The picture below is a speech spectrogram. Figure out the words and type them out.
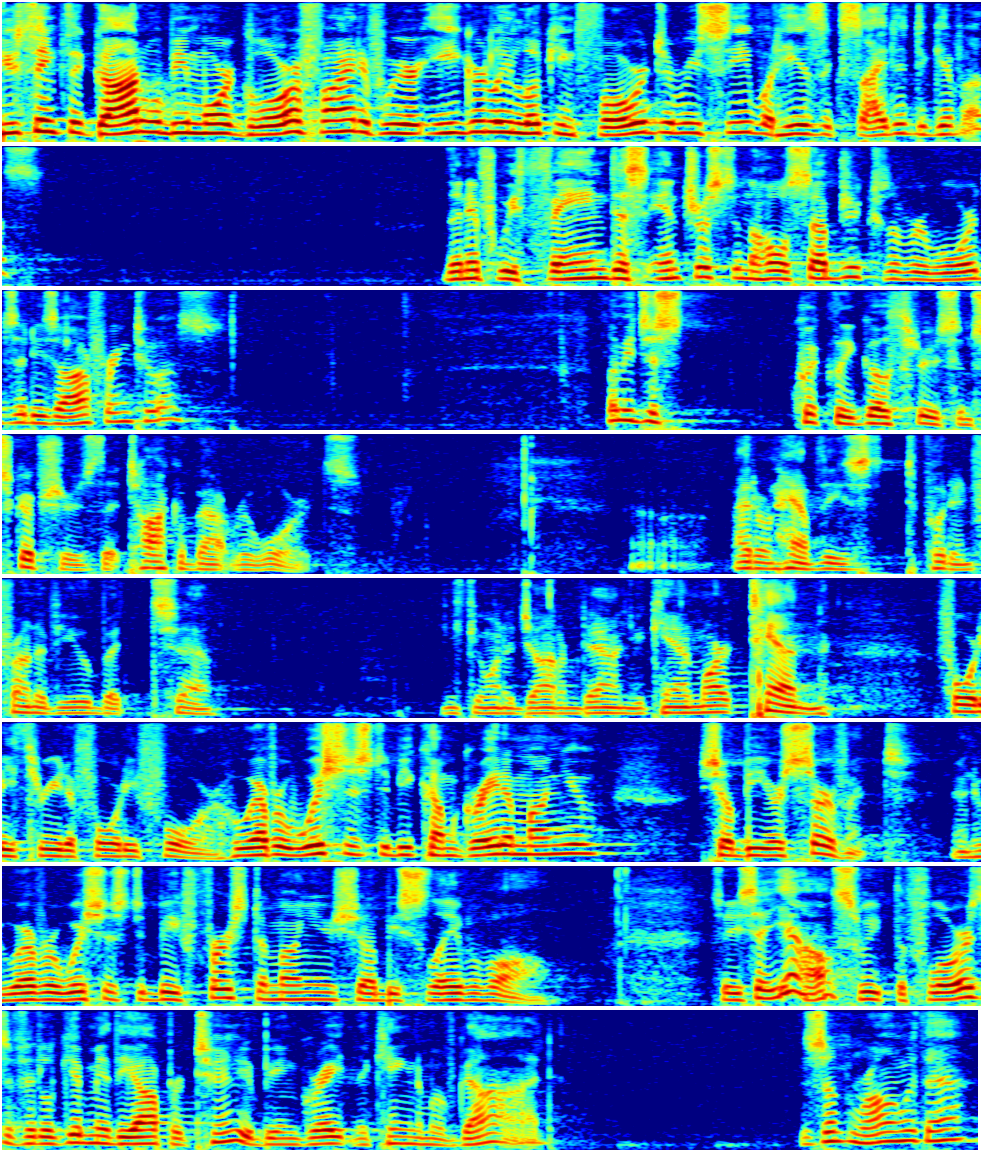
Do you think that God will be more glorified if we are eagerly looking forward to receive what he is excited to give us? Than if we feign disinterest in the whole subject of rewards that he's offering to us? Let me just quickly go through some scriptures that talk about rewards. I don't have these to put in front of you, but uh, if you want to jot them down, you can. Mark 10, 43 to 44. Whoever wishes to become great among you shall be your servant, and whoever wishes to be first among you shall be slave of all. So you say, Yeah, I'll sweep the floors if it'll give me the opportunity of being great in the kingdom of God. Is something wrong with that?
